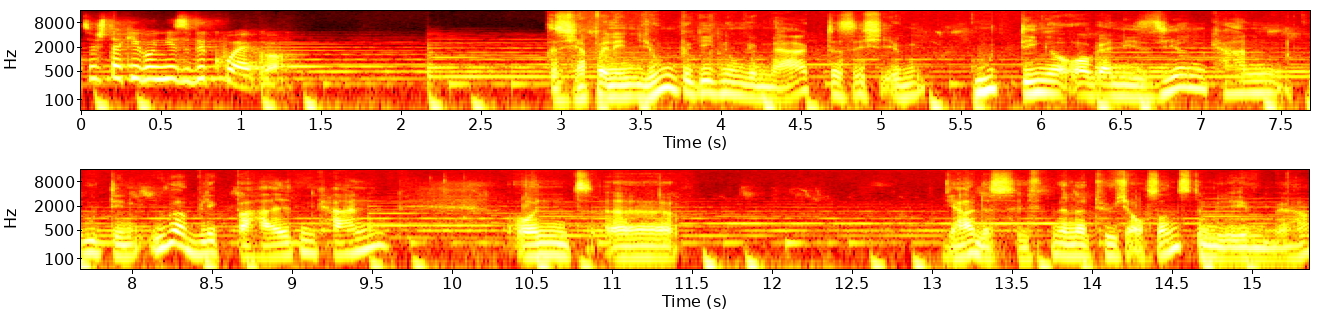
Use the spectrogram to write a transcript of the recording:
coś takiego niezwykłego. Also ich habe bei den Jugendbegegnungen gemerkt, dass ich eben gut Dinge organisieren kann, gut den Überblick behalten kann. Und äh, ja, das hilft mir natürlich auch sonst im Leben. Ja.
